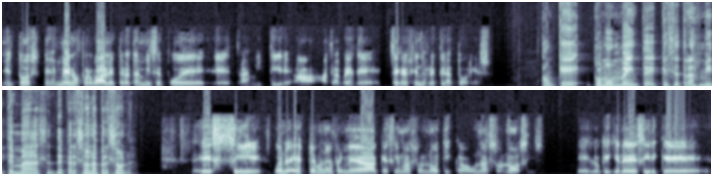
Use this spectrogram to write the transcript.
Entonces es menos probable, pero también se puede eh, transmitir a, través de secreciones respiratorias. Aunque comúnmente, ¿qué se transmite más de persona a persona? Eh, sí, bueno, esto es una enfermedad que se llama zoonótica o una zoonosis, eh, lo que quiere decir que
